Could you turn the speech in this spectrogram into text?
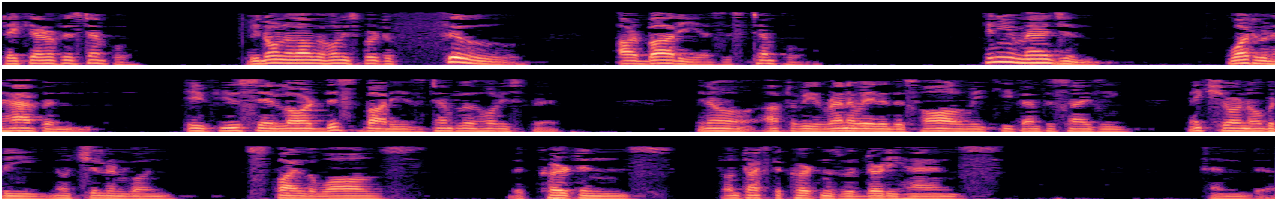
take care of His temple. We don't allow the Holy Spirit to fill our body as His temple. Can you imagine what would happen if you say, Lord, this body is the temple of the Holy Spirit? You know, after we renovated this hall, we keep emphasizing, make sure nobody, no children go and spoil the walls, the curtains, don't touch the curtains with dirty hands, and uh,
